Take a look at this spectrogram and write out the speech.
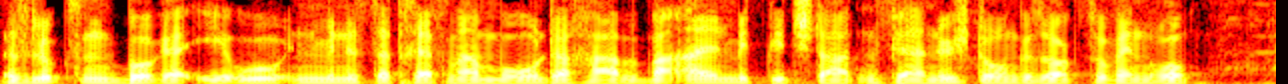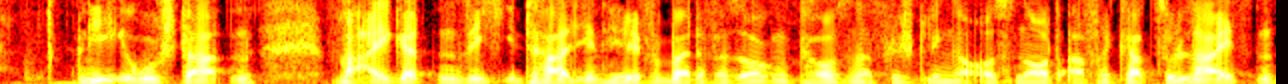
Das Luxemburger EU-Innenministertreffen am Montag habe bei allen Mitgliedstaaten für Ernüchterung gesorgt, so Wenro. Die EU-Staaten weigerten sich, Italien Hilfe bei der Versorgung tausender Flüchtlinge aus Nordafrika zu leisten.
